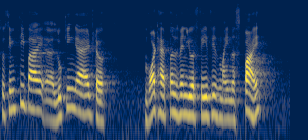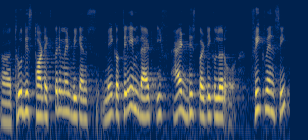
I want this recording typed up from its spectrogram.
So, simply by uh, looking at uh, what happens when your phase is minus pi uh, through this thought experiment we can make a claim that if at this particular frequency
